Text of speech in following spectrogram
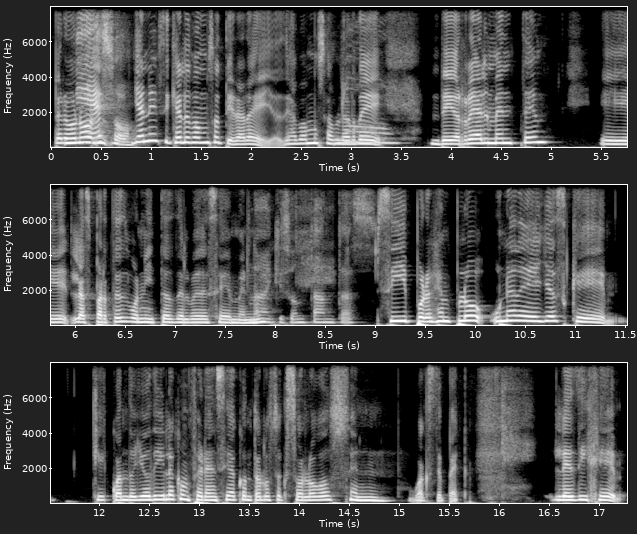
pero no eso. Ya ni siquiera les vamos a tirar a ellas, ya vamos a hablar de, de realmente eh, las partes bonitas del BDSM, ¿no? Ay, que son tantas. Sí, por ejemplo, una de ellas que, que cuando yo di la conferencia con todos los sexólogos en Huaxtepec, les dije,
